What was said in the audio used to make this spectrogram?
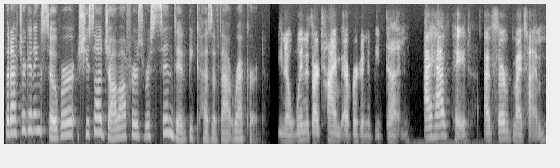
But after getting sober, she saw job offers rescinded because of that record. You know, when is our time ever going to be done? I have paid. I've served my time.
